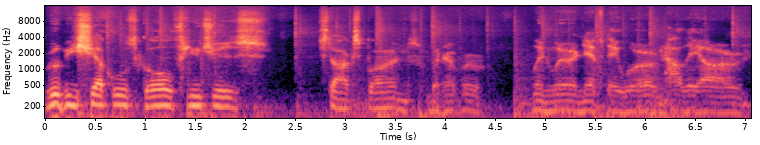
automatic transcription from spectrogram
ruby, shekels, gold, futures, stocks, bonds, whatever, when, where, and if they were, and how they are, and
